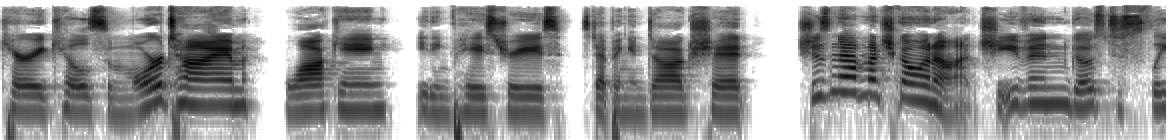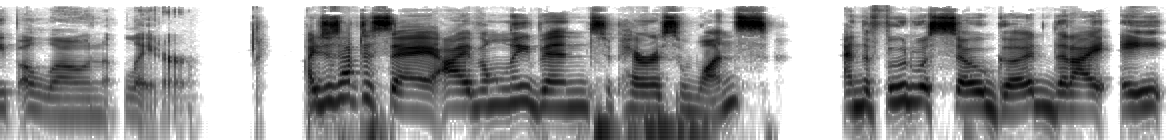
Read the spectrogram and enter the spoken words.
Carrie kills some more time walking, eating pastries, stepping in dog shit. She doesn't have much going on. She even goes to sleep alone later. I just have to say, I've only been to Paris once, and the food was so good that I ate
